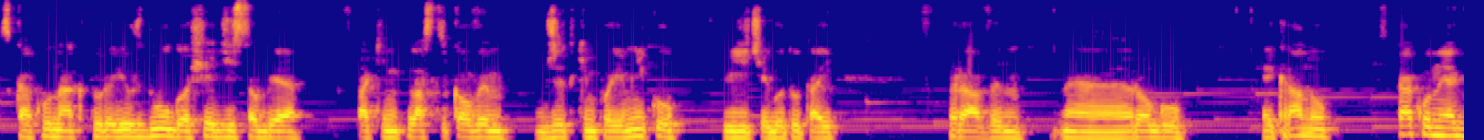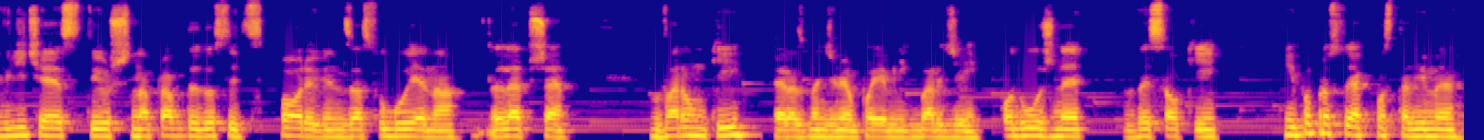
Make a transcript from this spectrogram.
Skakuna, który już długo siedzi sobie w takim plastikowym, brzydkim pojemniku. Widzicie go tutaj w prawym e, rogu ekranu. Skakun, jak widzicie, jest już naprawdę dosyć spory, więc zasługuje na lepsze warunki. Teraz będzie miał pojemnik bardziej podłużny, wysoki. I po prostu jak postawimy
